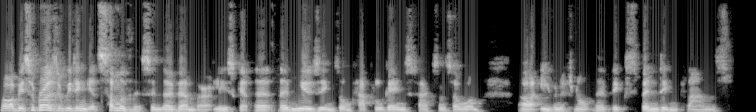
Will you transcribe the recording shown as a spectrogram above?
Well, I'd be surprised if we didn't get some of this in November, at least get their, their musings on capital gains tax and so on, uh, even if not their big spending plans.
